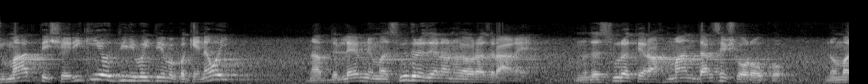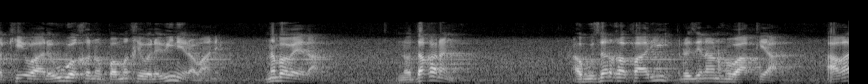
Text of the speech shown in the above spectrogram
جمعات ته شریکی او دی وی دی په کې نه وای نو عبد الله ابن مسعود رضی الله عنه ورځ راغی نو د سورته رحمان درس شروع کو نو مکی والو وخنو په مخه ولوینه روانه نه بویدا نو دغه رنګ ابو ذر غفاری رضی الله عنه واقعا هغه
